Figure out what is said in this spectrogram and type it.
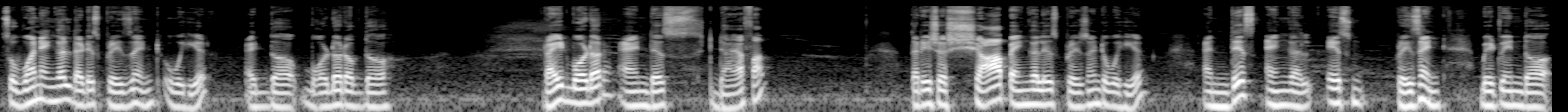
So one angle that is present over here at the border of the right border and this diaphragm. There is a sharp angle is present over here. And this angle is present between the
